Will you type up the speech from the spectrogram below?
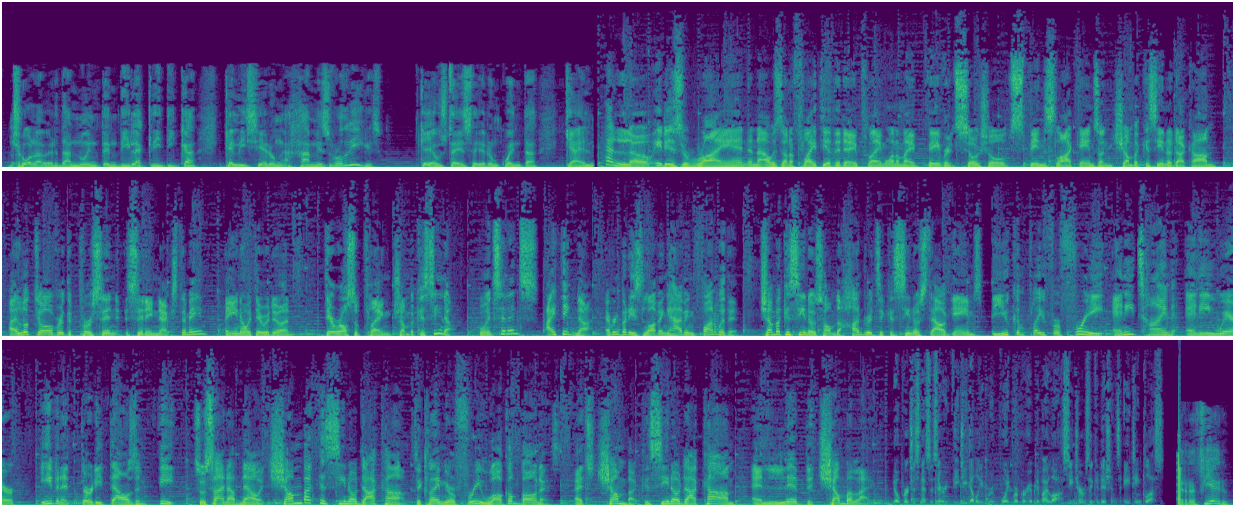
Yo la verdad no entendí la crítica que le hicieron a James Rodríguez, que ya ustedes se dieron cuenta que a él Hello, it is Ryan, and I was on a flight the other day playing one of my favorite social spin slot games on chumbacasino.com. I looked over the person sitting next to me, and you know what they were doing? They were also playing Chumba Casino. Coincidence? I think not. Everybody's loving having fun with it. Chumba Casino is home to hundreds of casino style games that you can play for free anytime, anywhere, even at 30,000 feet. So sign up now at chumbacasino.com to claim your free welcome bonus. That's chumbacasino.com and live the Chumba life. No purchase necessary. BGW. Void were prohibited by law. See terms and conditions. 18 plus. me refiero,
